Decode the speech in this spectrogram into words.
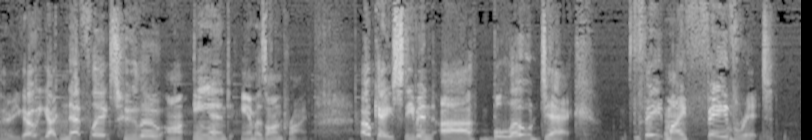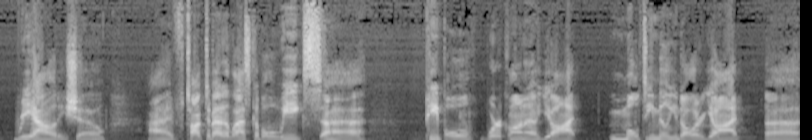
There you go. You got Netflix, Hulu, uh, and Amazon Prime. Okay, Steven, uh, Below Deck. Fa- my favorite reality show. I've talked about it the last couple of weeks. Uh, people work on a yacht, multi million dollar yacht, uh,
